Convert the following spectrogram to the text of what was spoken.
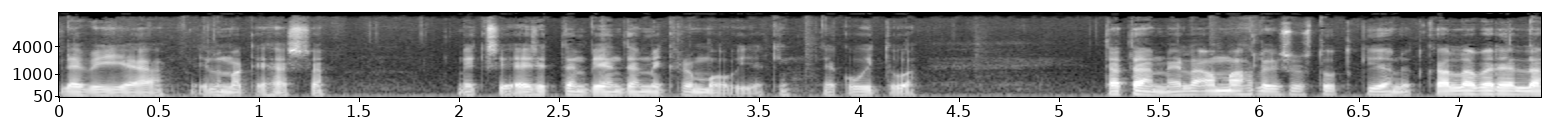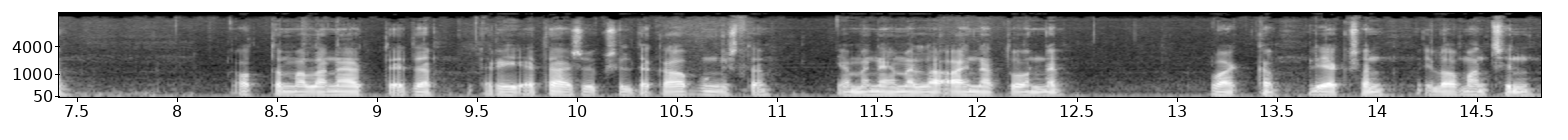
leviää ilmakehässä, miksi ei sitten pientä mikromuoviakin ja kuitua. Tätä meillä on mahdollisuus tutkia nyt Kallavedellä ottamalla näytteitä eri etäisyyksiltä kaupungista ja menemällä aina tuonne vaikka Lieksan Ilomantsin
